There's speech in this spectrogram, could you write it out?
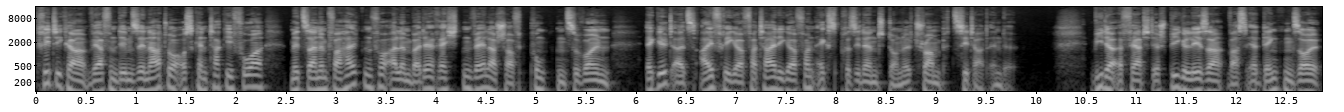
Kritiker werfen dem Senator aus Kentucky vor, mit seinem Verhalten vor allem bei der rechten Wählerschaft punkten zu wollen. Er gilt als eifriger Verteidiger von Ex-Präsident Donald Trump. Zitat Ende. Wieder erfährt der Spiegelleser, was er denken soll.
